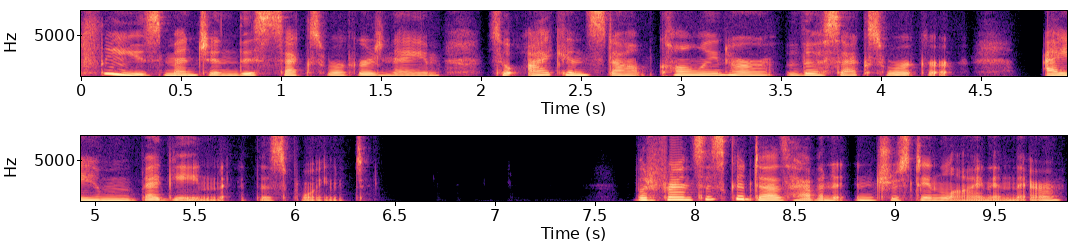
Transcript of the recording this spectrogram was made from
please mention this sex worker's name so I can stop calling her the sex worker? I am begging at this point. But Franziska does have an interesting line in there.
